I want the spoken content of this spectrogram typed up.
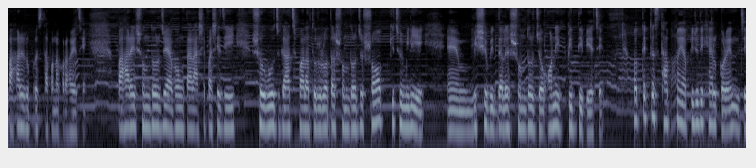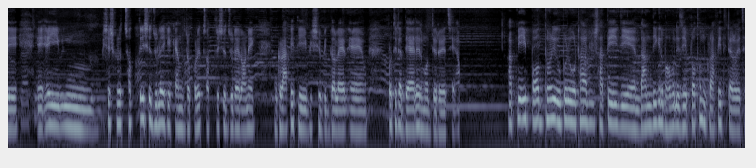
পাহাড়ের উপরে স্থাপনা করা হয়েছে। পাহাড়ের সৌন্দর্য এবং তার আশেপাশে যেই সবুজ গাছপালা, তরুলতার সৌন্দর্য সব কিছু মিলিয়ে বিশ্ববিদ্যালয়ের সৌন্দর্য অনেক বৃদ্ধি পেয়েছে। প্রত্যেকটা স্থাপনায় আপনি যদি খেয়াল করেন যে এই বিশেষ করে ছত্রিশে জুলাইকে কেন্দ্র করে ছত্রিশে জুলাইয়ের অনেক গ্রাফিতি বিশ্ববিদ্যালয়ের প্রতিটা দেয়ালের মধ্যে রয়েছে। আপনি এই পথ ধরে উপরে ওঠার সাথেই যে ডান দিকের ভবনে যে প্রথম গ্রাফিতিটা রয়েছে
